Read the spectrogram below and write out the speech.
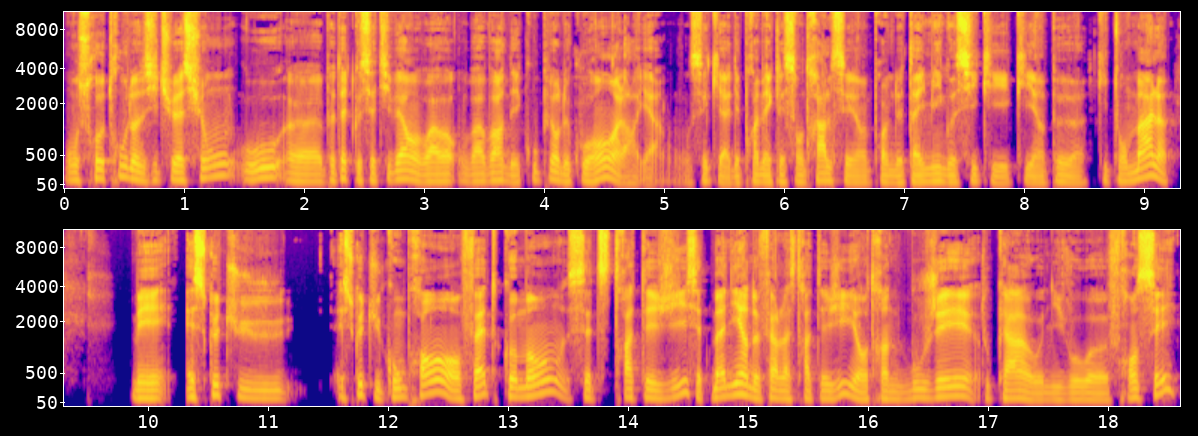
on se retrouve dans une situation où euh, peut-être que cet hiver on va, on va avoir des coupures de courant? Alors y a, on sait qu'il y a des problèmes avec les centrales, c'est un problème de timing aussi qui, qui est un peu qui tombe mal. Mais est-ce que tu est-ce que tu comprends en fait comment cette stratégie, cette manière de faire la stratégie est en train de bouger, en tout cas au niveau euh, français?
